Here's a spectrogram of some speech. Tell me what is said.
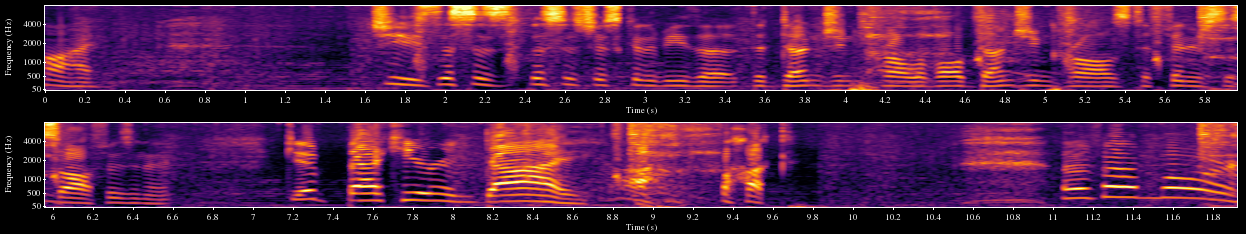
on. Jeez, this is this is just gonna be the, the dungeon crawl of all dungeon crawls to finish this off, isn't it? Get back here and die! Ah, fuck. I found more!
